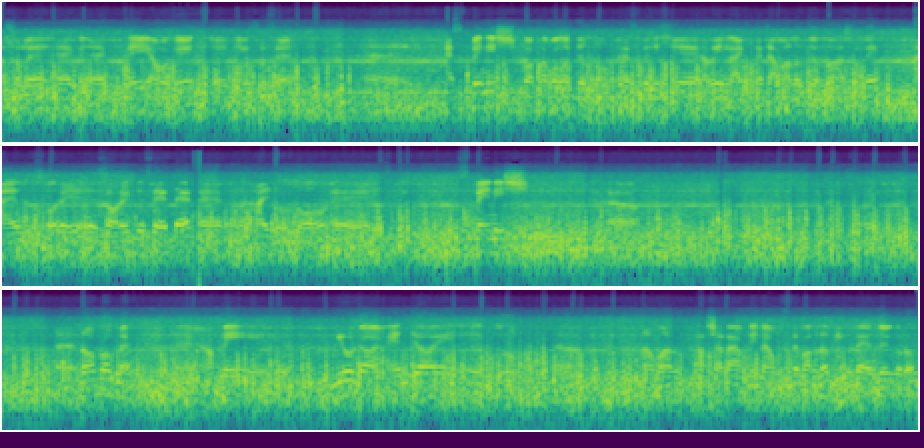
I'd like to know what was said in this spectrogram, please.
আসলে এক এক ভাই আমাকে এ, জিজ্ঞেস করছে স্প্যানিশ কথা বলার জন্য স্প্যানিশে আমি লাইভটা চালানোর জন্য। আসলে I am sorry sorry to say that I don't know Spanish no problem আপনি ভিউটা এনজয় করুন। আমার ভাষাটা আপনি না বুঝতে পারলেও ভিউটা এনজয় করুন।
